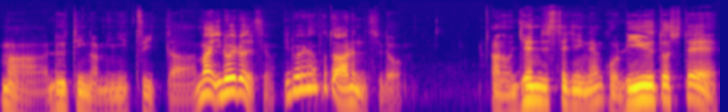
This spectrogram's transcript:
まあルーティンが身についたまあいろいろですよ。いろいろなことはあるんですけどあの現実的にねこう理由として、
